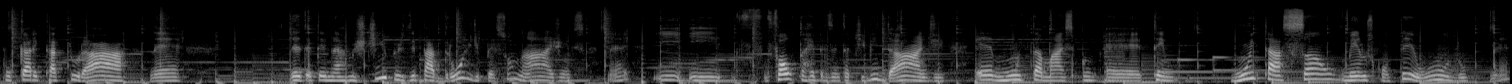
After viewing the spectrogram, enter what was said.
por caricaturar, né? determinados tipos de padrões de personagens, né? E, e falta representatividade, é muita mais é, tem muita ação, menos conteúdo, né?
